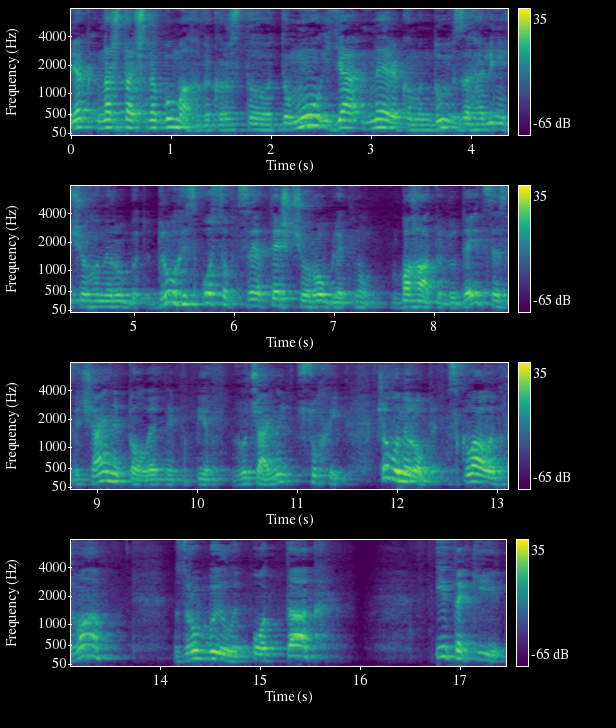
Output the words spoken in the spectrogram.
Як наждачна бумага використовувати. Тому я не рекомендую взагалі нічого не робити. Другий спосіб це те, що роблять ну, багато людей. Це звичайний туалетний папір. Звичайний сухий. Що вони роблять? Склали в два, зробили отак. І такі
